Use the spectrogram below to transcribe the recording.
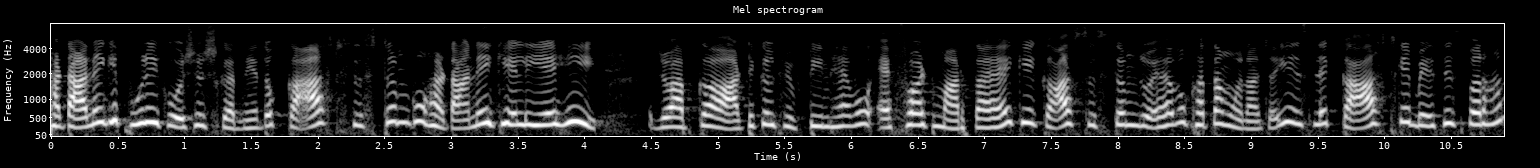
हटाने की पूरी कोशिश करनी है। तो कास्ट सिस्टम को हटाने के लिए ही जो आपका आर्टिकल 15 है, वो एफर्ट मारता है कि कास्ट सिस्टम जो है, वो ख़त्म होना चाहिए। इसलिए कास्ट के बेसिस पर हम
